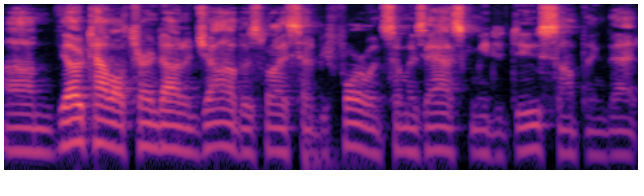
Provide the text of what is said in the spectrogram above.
Um, the other time I'll turn down a job is what I said before when someone's asking me to do something that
